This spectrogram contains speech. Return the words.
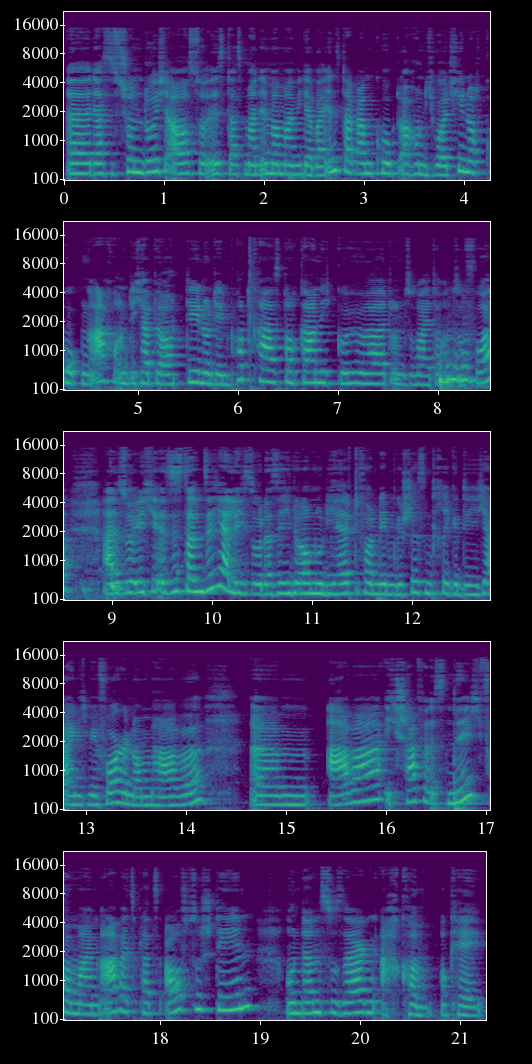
äh, dass es schon durchaus so ist, dass man immer mal wieder bei Instagram guckt, ach und ich wollte hier noch gucken, ach und ich habe ja auch den und den Podcast noch gar nicht gehört und so weiter und so fort. Also ich, es ist dann sicherlich so, dass ich auch nur die Hälfte von dem geschissen kriege, die ich eigentlich mir vorgenommen habe. Ähm, aber ich schaffe es nicht, von meinem Arbeitsplatz aufzustehen und dann zu sagen, ach komm, okay,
